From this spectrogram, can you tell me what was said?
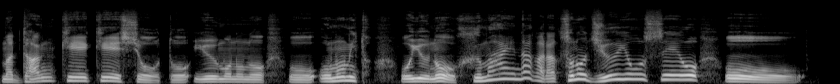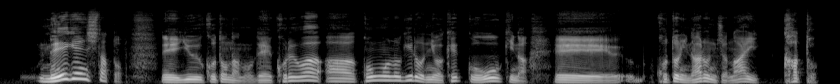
まあ、男系継承というものの重みというのを踏まえながらその重要性を明言したということなので、これは今後の議論には結構大きな、えー、ことになるんじゃないかと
